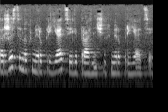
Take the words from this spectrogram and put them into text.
торжественных мероприятий или праздничных мероприятий.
